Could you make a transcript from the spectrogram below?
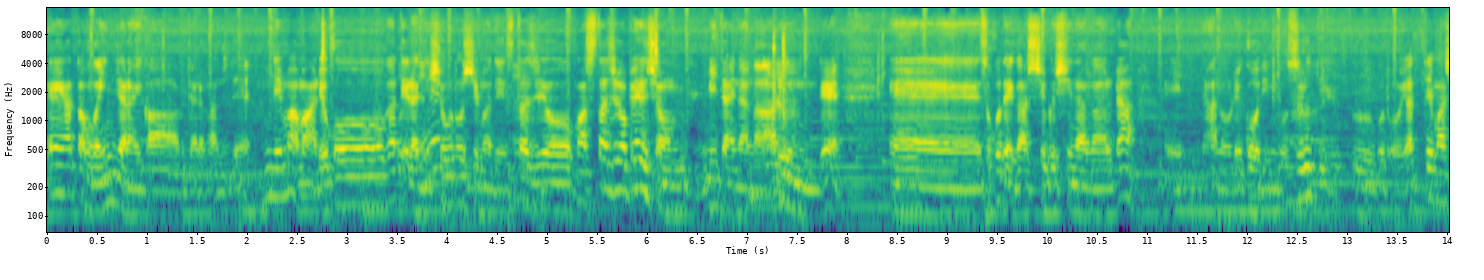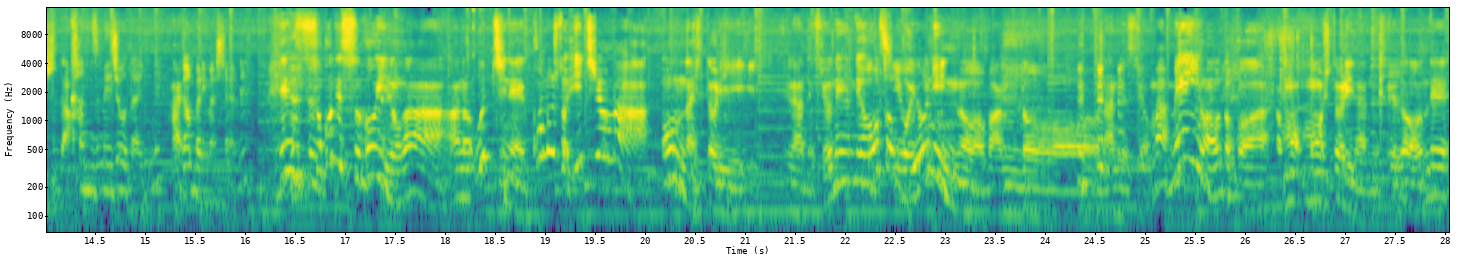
えーやった方がいいんじゃないかみたいな感じで。でまあまあ旅行がてらに小豆島でスタジオ、まあスタジオペンションみたいなのがあるんで、えーそこで合宿しながら、えーあのレコーディングをするっていうことをやってました。缶詰状態でね、はい。頑張りましたよね。でそこですごいのがあのうちねこの人一応まあ女一人なんですよね。で男4人のバンドなんですよ。まあメインは男はももう一人なんですけどで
